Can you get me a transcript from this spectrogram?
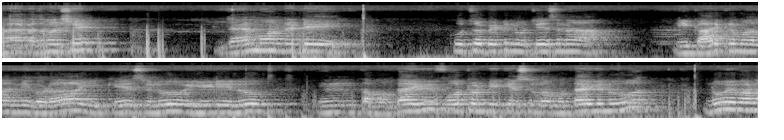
చాలా పెద్ద మనిషి. జగన్మోహన్ రెడ్డి కూర్చోబెట్టి నువ్వు చేసిన ఈ కార్యక్రమాలన్నీ కూడా ఈ కేసులు ఈడీలు ఇంత ముద్దాయివి ఫోర్ ట్వంటీ కేసుల్లో ముద్దాయివి నువ్వు. నువ్వు ఇవాళ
